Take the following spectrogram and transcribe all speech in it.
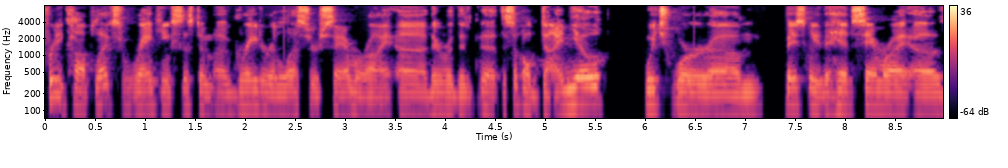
pretty complex ranking system of greater and lesser samurai. Uh, there were the, the, the so-called daimyo, which were um, basically the head samurai of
